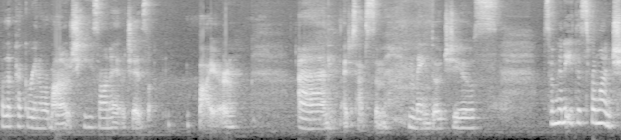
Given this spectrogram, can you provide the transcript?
the pecorino romano cheese on it, which is fire. And I just have some mango juice. So I'm gonna eat this for lunch.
